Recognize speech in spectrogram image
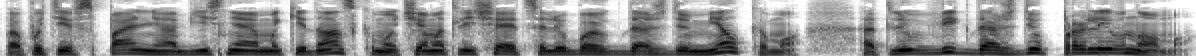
По пути в спальню объясняю македонскому, чем отличается любовь к дождю мелкому от любви к дождю проливному.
